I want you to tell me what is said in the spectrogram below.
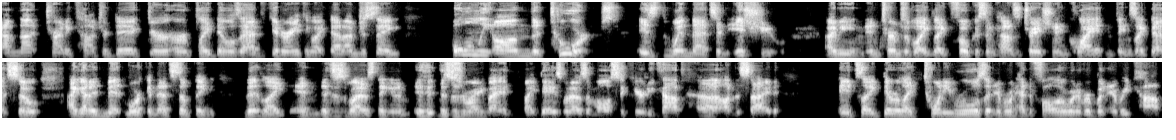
I'm not trying to contradict or, or play devil's advocate or anything like that. I'm just saying, only on the tours is when that's an issue. I mean, in terms of like like focus and concentration and quiet and things like that. So I got to admit, Lorcan, that's something that like, and this is what I was thinking. Of, this is reminding my my days when I was a mall security cop uh, on the side. It's like there were like 20 rules that everyone had to follow or whatever, but every cop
